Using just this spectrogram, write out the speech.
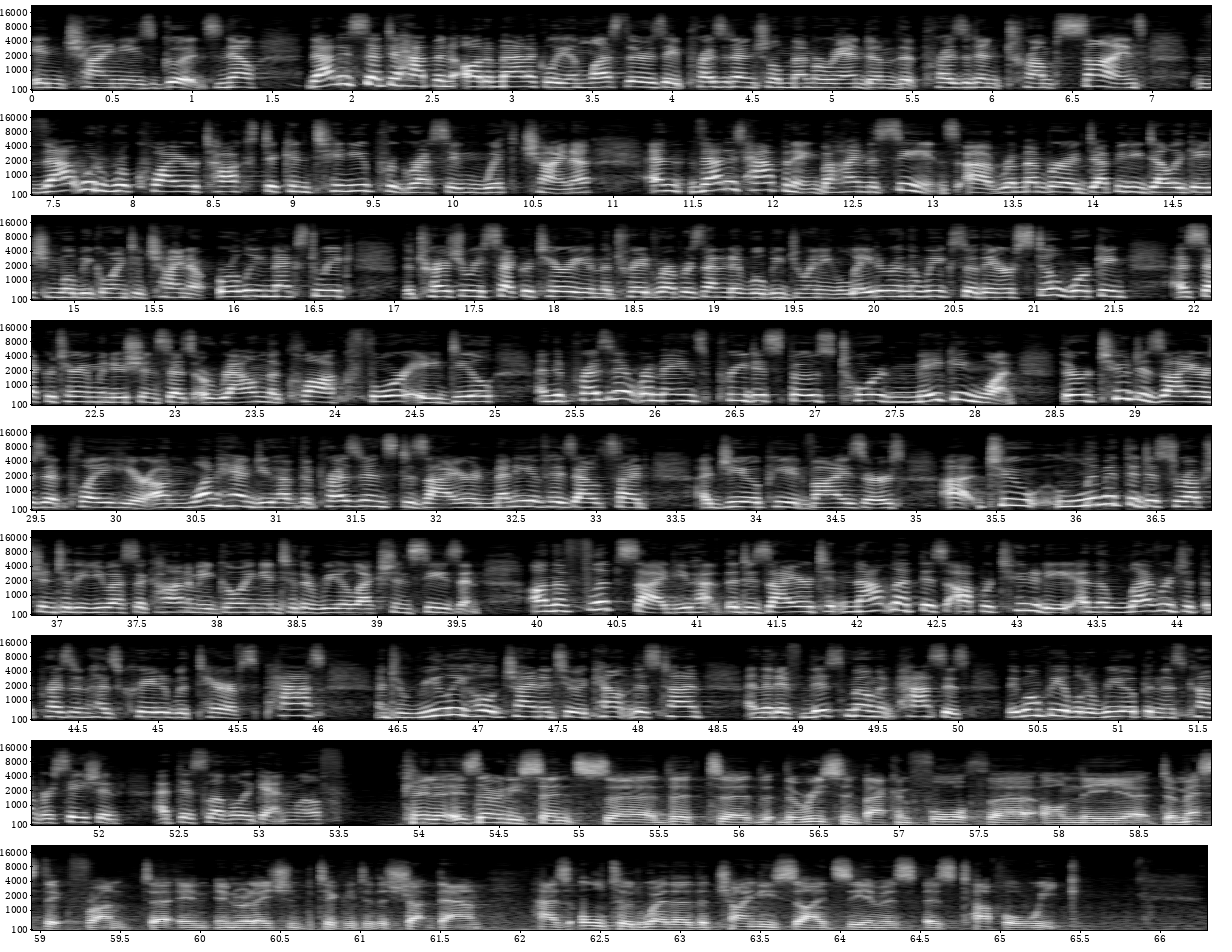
in Chinese goods. Now, that is set to happen automatically unless there is a presidential memorandum that President Trump signs. That would require talks to continue progressing with China. And that is happening behind behind the scenes. Uh, remember, a deputy delegation will be going to China early next week. The Treasury Secretary and the Trade Representative will be joining later in the week. So they are still working, as Secretary Mnuchin says, around the clock for a deal. And the president remains predisposed toward making one. There are two desires at play here. On one hand, you have the president's desire and many of his outside uh, GOP advisors uh, to limit the disruption to the U.S. economy going into the reelection season. On the flip side, you have the desire to not let this opportunity and the leverage that the president has created with tariffs pass and to really hold China to account this time, and that if this moment passes, they won't be able to reopen this conversation at this level again, Wilf. Kayla, is there any sense uh, that uh, the, recent back and forth uh, on the uh, domestic front uh, in, in, relation particularly to the shutdown has altered whether the Chinese side see him as, as tough or weak?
